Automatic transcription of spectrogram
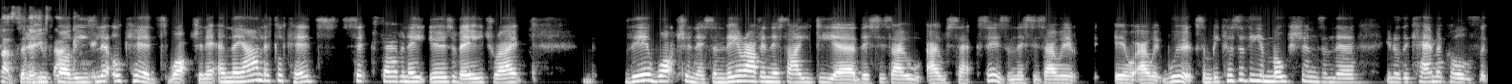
That's so it, you've exactly. got these little kids watching it and they are little kids six seven eight years of age right? They're watching this and they're having this idea this is how how sex is and this is how it how it works. And because of the emotions and the you know the chemicals the,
